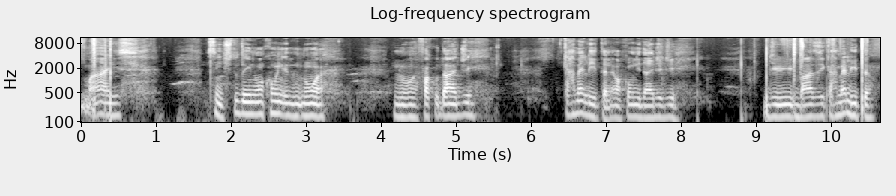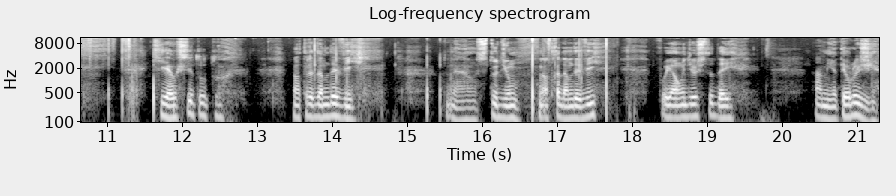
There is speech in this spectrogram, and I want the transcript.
mas sim, estudei numa, numa numa faculdade carmelita, né? Uma comunidade de, de base carmelita, que é o Instituto Notre-Dame de Vie. Né? O Studium Notre-Dame de Vie foi aonde eu estudei a minha teologia.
